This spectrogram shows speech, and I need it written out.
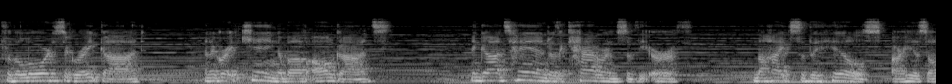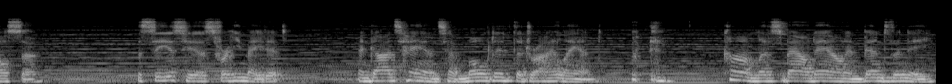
For the Lord is a great God and a great King above all gods. In God's hand are the caverns of the earth and the heights of the hills are his also. The sea is his, for he made it, and God's hands have molded the dry land. Come, let us bow down and bend the knee,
